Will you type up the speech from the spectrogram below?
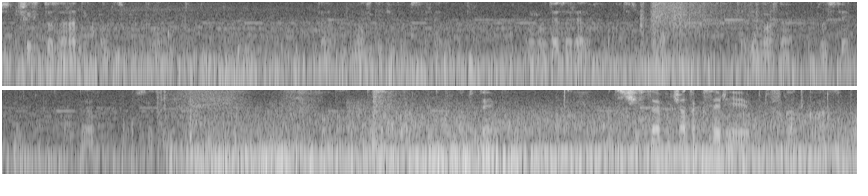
Ось чисто заради кварцу поплили. Так? Ну, скільки тут заряду? О, те заряду хватить. Тоді можна плисти. Так, все тоді. Погнали кудись. Наприклад, туди. Це чисто початок серії, буду шукати кварц, бо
